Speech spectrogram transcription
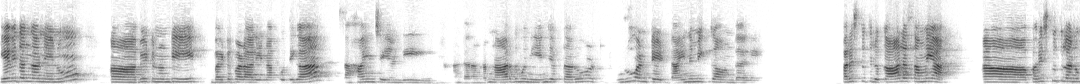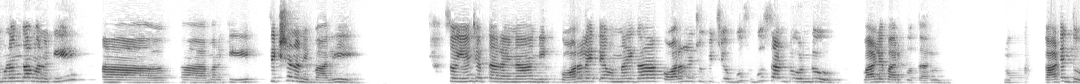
ఏ విధంగా నేను ఆ వీటి నుండి బయటపడాలి? నాకు కొద్దిగా సహాయం చేయండి అంటారు. నారదముని ఏం చెప్తారు? గురువు అంటే డైనమిక్గా ఉండాలి. పరిస్థితులు కాల సమయ ఆ పరిస్థితులు అనుగుణంగా మనకి ఆ ఆ, మనకి శిక్షణనివ్వాలి. సో ఏం చెప్తారు ఆయన? నీకు అయితే ఉన్నాయిగా కూరల్ని చూపించి బుస్ బుస్ అంటూ ఉండు వాళ్ళే పారిపోతారు. నువ్వు కాటెద్దు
